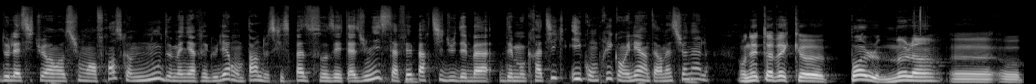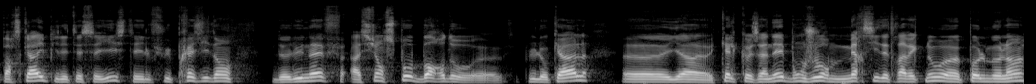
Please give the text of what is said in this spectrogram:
de la situation en France comme nous, de manière régulière, on parle de ce qui se passe aux États-Unis. Ça fait partie du débat démocratique, y compris quand il est international. On est avec euh, Paul Melun euh, par Skype, il est essayiste et il fut président de l'UNEF à Sciences Po Bordeaux, euh, plus local. Euh, il y a quelques années. Bonjour, merci d'être avec nous, euh, Paul Melin.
